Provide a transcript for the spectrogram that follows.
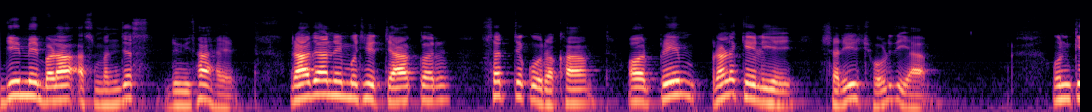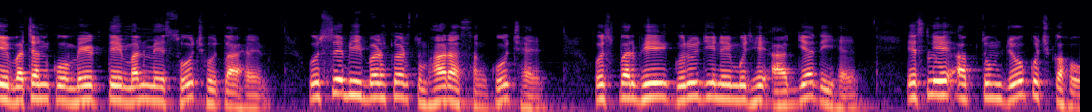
जी में बड़ा असमंजस दुविधा है। राजा ने मुझे त्याग कर सत्य को रखा और प्रेम प्रण के लिए शरीर छोड़ दिया। उनके वचन को मेटते मन में सोच होता है। उससे भी बढ़कर तुम्हारा संकोच है। उस पर भी गुरुजी ने मुझे आज्ञा दी है। इसलिए अब तुम जो कुछ कहो,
